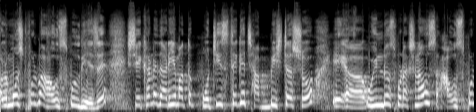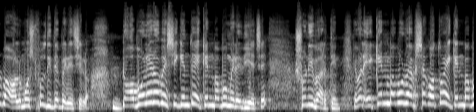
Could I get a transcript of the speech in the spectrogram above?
অলমোস্ট ফুল বা হাউসফুল দিয়েছে। সেখানে দাঁড়িয়ে মাত্র পঁচিশ থেকে ছাব্বিশটা show windows production house housefull বা অলমোস্ট ফুল দিতে পেরেছিল। ডবলেরও বেশি কিন্তু একেনবাবু মেরে দিয়েছে শনিবার দিন। এবার একেনবাবুর ব্যবসা কত? একেনবাবু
